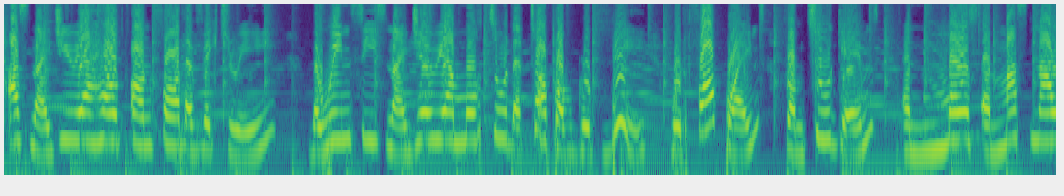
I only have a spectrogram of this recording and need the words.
as Nigeria held on for the victory. The win sees Nigeria move to the top of Group B with four points from two games, and most and must now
